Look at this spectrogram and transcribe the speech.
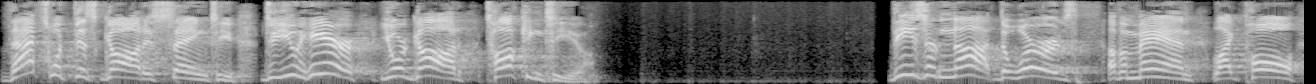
That's what this God is saying to you. Do you hear your God talking to you? These are not the words of a man like Paul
